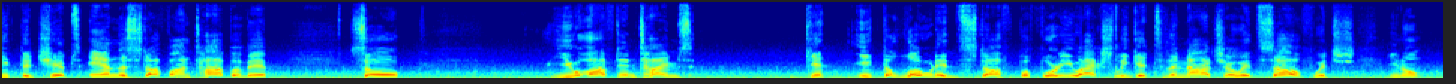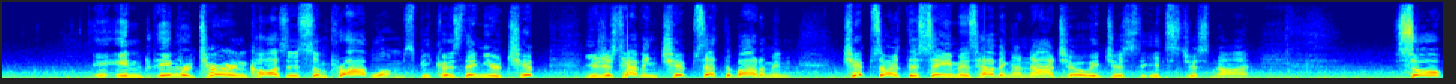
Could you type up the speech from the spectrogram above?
eat the chips and the stuff on top of it. So you oftentimes get eat the loaded stuff before you actually get to the nacho itself which you know in in return causes some problems because then your chip you're just having chips at the bottom and chips aren't the same as having a nacho. It just it's just not. So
